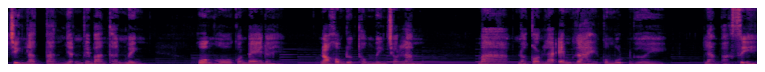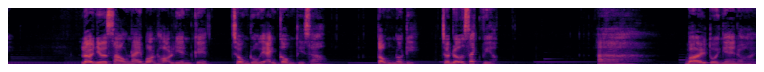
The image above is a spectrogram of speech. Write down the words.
chính là tàn nhẫn với bản thân mình. Huống hồ con bé đấy, nó không được thông minh cho lắm. Mà nó còn là em gái của một người làm bác sĩ. Lỡ như sau này bọn họ liên kết chống đối anh Công thì sao? Tống nó đi, cho đỡ rách việc. À, bởi tôi nghe nói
